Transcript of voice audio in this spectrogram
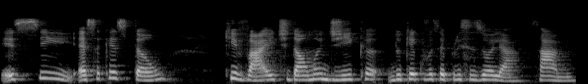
esse essa questão que vai te dar uma dica do que que você precisa olhar, sabe?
